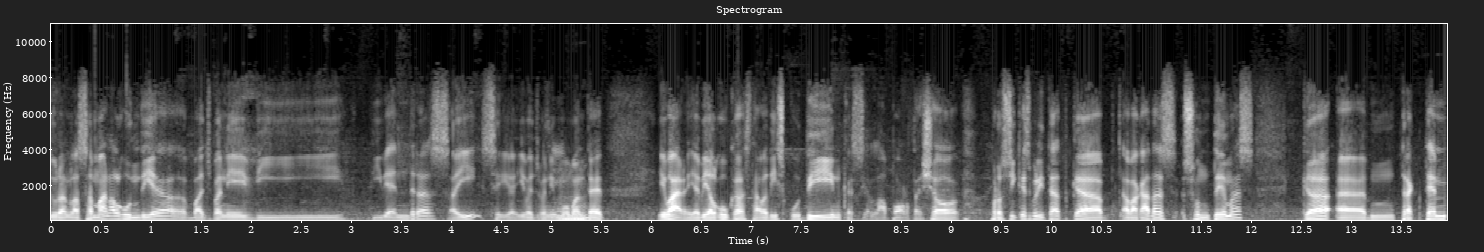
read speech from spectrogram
durant la setmana algun dia vaig venir di... divendres, ahir, sí, ahir vaig venir un Mhm. momentet, i bueno, hi havia algú que estava discutint, que si la porta això, però sí que és veritat que a vegades són temes que eh, tractem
